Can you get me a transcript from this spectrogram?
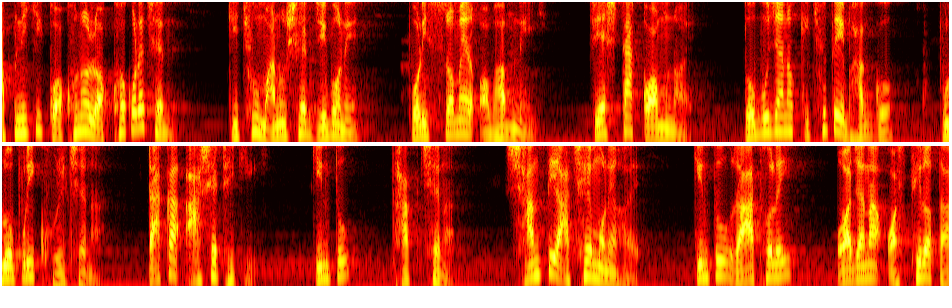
আপনি কি কখনো লক্ষ্য করেছেন? কিছু মানুষের জীবনে পরিশ্রমের অভাব নেই, চেষ্টা কম নয়, তবু যেন কিছুতেই ভাগ্য পুরোপুরি খুলছে না। টাকা আসে ঠিকই, কিন্তু থাকছে না। শান্তি আছে মনে হয়, কিন্তু রাত হলেই অজানা অস্থিরতা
